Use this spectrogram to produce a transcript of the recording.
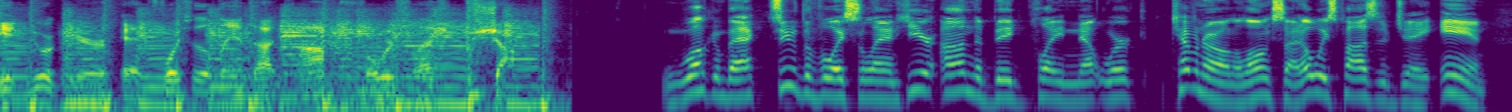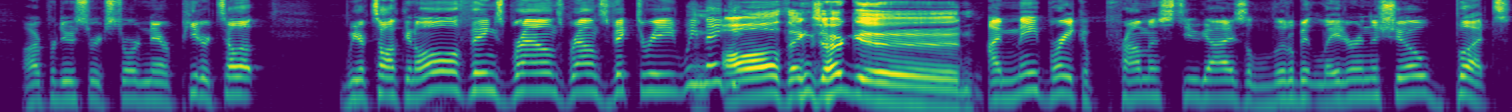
Get your gear at voiceoftheland.com forward slash shop. Welcome back to the Voice of the Land here on the Big Play Network. Kevin Arlen alongside Always Positive Jay and our producer extraordinaire Peter Tellup. We are talking all things Browns, Browns victory. We And may get, all things are good. I may break a promise to you guys a little bit later in the show, but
